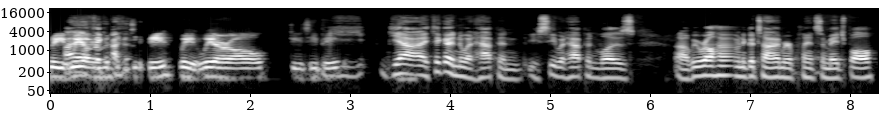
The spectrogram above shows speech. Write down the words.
We we I are think- I DTP. We we are all DTP. yeah, I think I know what happened. You see, what happened was uh, we were all having a good time. We were playing some Mage Ball,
